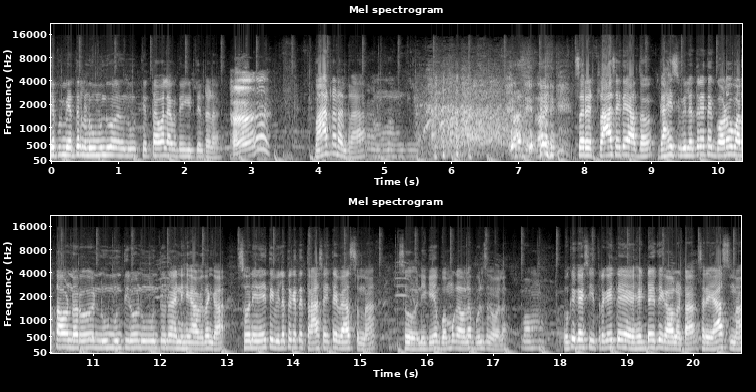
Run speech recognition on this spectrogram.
చెప్పు మీ ఇద్దరు నువ్వు ముందు నువ్వు తింటావా లేకపోతే ఇటు తింటాడా? మాట్లాడంట్రా సరే ట్రాస్ అయితే వేద్దాం. గాయస్ వీళ్ళిద్దరైతే గొడవ పడతా ఉన్నారు. నువ్వు ముంతిను నువ్వు ముంతును అని ఆ విధంగా. సో నేనైతే వీళ్ళిద్దరికైతే త్రాస్ అయితే వేస్తున్నా. సో నీకేం బొమ్మ కావాలా బుల్స్ కావాలా? బొమ్మ. ఓకే గైస్ ఇతరికైతే హెడ్ అయితే కావాలంట. సరే వేస్తున్నా.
